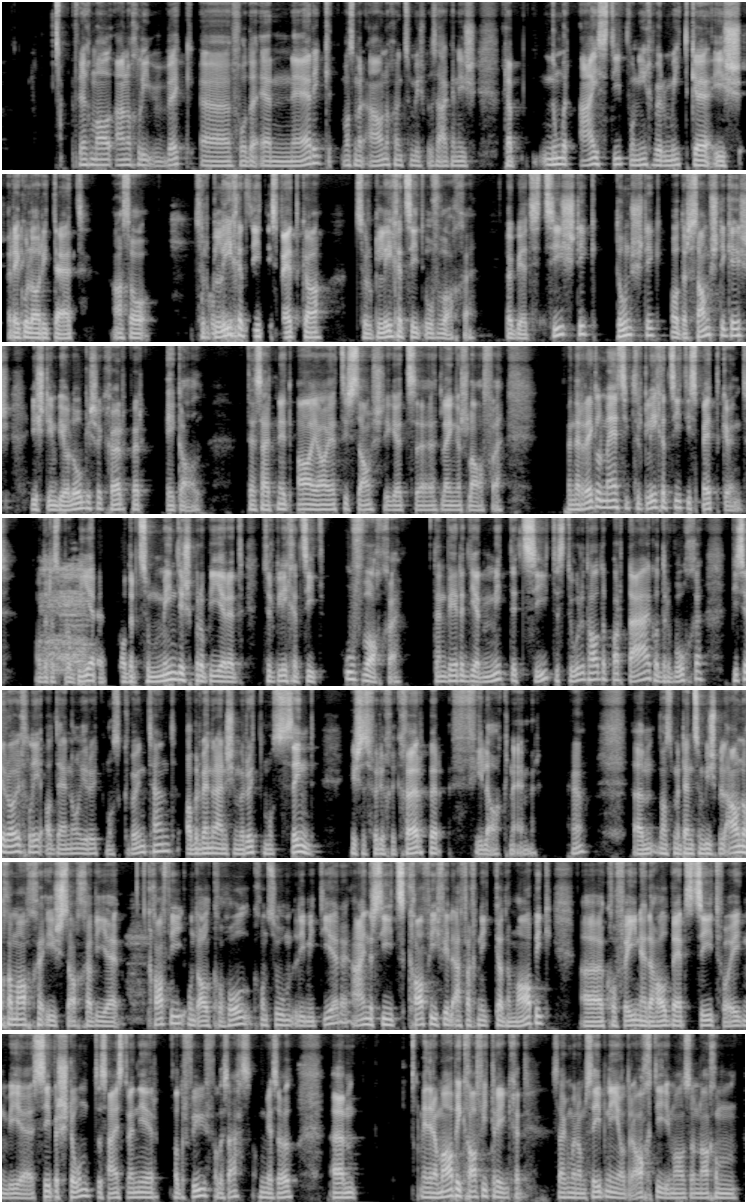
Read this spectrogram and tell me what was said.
Vielleicht mal auch noch ein bisschen weg äh, von der Ernährung. Was wir auch noch können zum Beispiel sagen ist, ich glaube, Nummer eins Tipp, den ich würde mitgeben ist Regularität. Also zur gleichen Zeit ins Bett gehen, zur gleichen Zeit aufwachen. Ob jetzt Dienstag, Donnerstag oder Samstag ist, ist dein biologischer Körper egal. Der sagt nicht, ah ja, jetzt ist Samstag, jetzt äh, länger schlafen. Wenn er regelmäßig zur gleichen Zeit ins Bett geht oder das probiert oder zumindest probiert zur gleichen Zeit aufwachen, dann werdet ihr mit der Zeit, das dauert halt ein paar Tage oder Wochen, bis ihr euch an diesen neuen Rhythmus gewöhnt habt. Aber wenn ihr eigentlich im Rhythmus sind, ist es für euren Körper viel angenehmer. Ja? Ähm, was man dann zum Beispiel auch noch machen kann, ist Sachen wie Kaffee- und Alkoholkonsum limitieren. Einerseits Kaffee viel einfach nicht gerade am Abend. Äh, Koffein hat eine Halbwertszeit von irgendwie äh, sieben Stunden. Das heißt, wenn ihr, oder fünf oder sechs, irgendwie so, ähm, wenn ihr am Abend Kaffee trinkt, sagen wir am 7. oder 8. mal so nach dem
